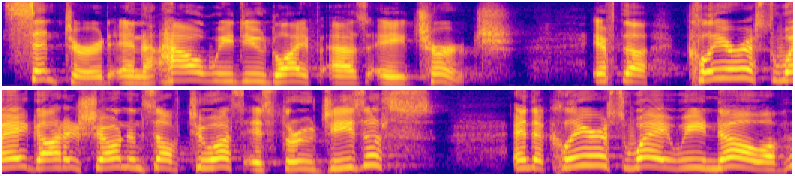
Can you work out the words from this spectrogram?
centered in how we do life as a church. If the clearest way God has shown himself to us is through Jesus, and the clearest way we know of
